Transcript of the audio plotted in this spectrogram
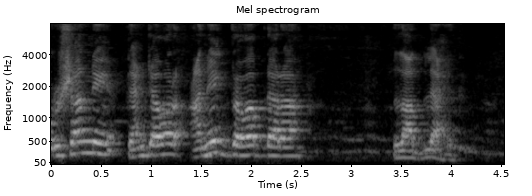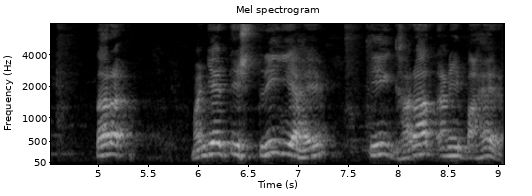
पुरुषांनी त्यांच्यावर अनेक जबाबदाऱ्या लादल्या आहेत. तर म्हणजे ती स्त्री जी आहे ती घरात आणि बाहेर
